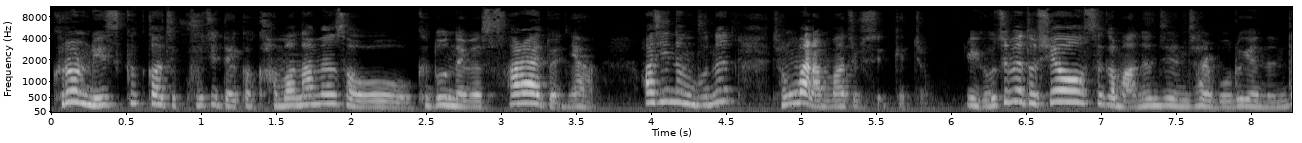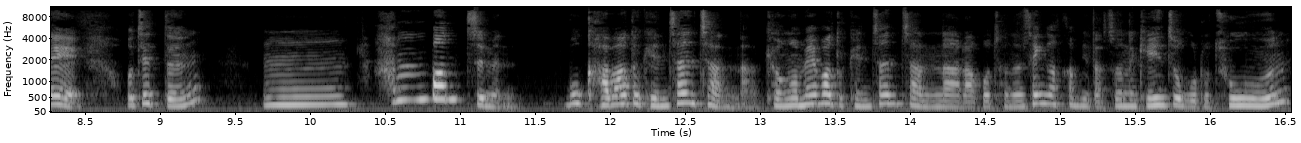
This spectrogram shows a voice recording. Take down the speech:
그런 리스크까지 굳이 내가 감안하면서 그 돈 내면서 살아야 되냐 하시는 분은 정말 안 맞을 수 있겠죠. 요즘에도 쉐어하우스가 많은지는 잘 모르겠는데 어쨌든 음, 한 번쯤은 뭐 가봐도 괜찮지 않나 경험해봐도 괜찮지 않나 라고 저는 생각합니다. 저는 개인적으로 좋은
